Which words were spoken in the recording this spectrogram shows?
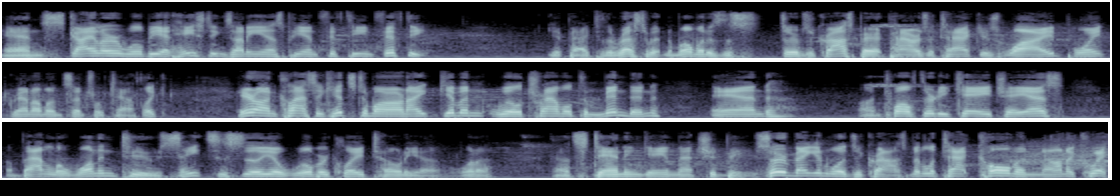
And Schuyler will be at Hastings on ESPN 1550. Get back to the rest of it in a moment as this serves across. Barrett Powers' attack is wide. Point, Grand Island Central Catholic. Here on Classic Hits tomorrow night, Gibbon will travel to Minden. And on 1230 KHAS, a battle of one and two. St. Cecilia, Wilber-Clatonia. What a outstanding game that should be. Serve Megan Woods across. Middle attack Coleman on a quick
